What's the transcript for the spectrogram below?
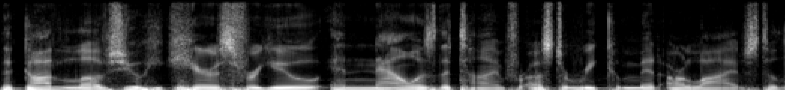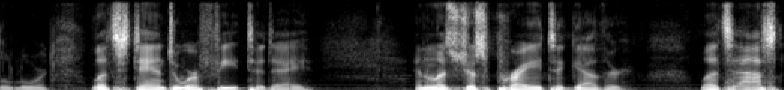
that God loves you, He cares for you, and now is the time for us to recommit our lives to the Lord. Let's stand to our feet today and let's just pray together. Let's ask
